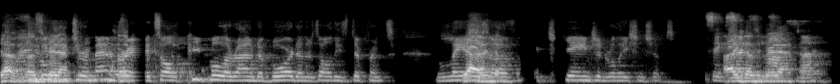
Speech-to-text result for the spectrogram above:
yeah, that's great. Need to remember it's all people around a board and there's all these different layers yeah, of exchange and relationships. I think that's a great answer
